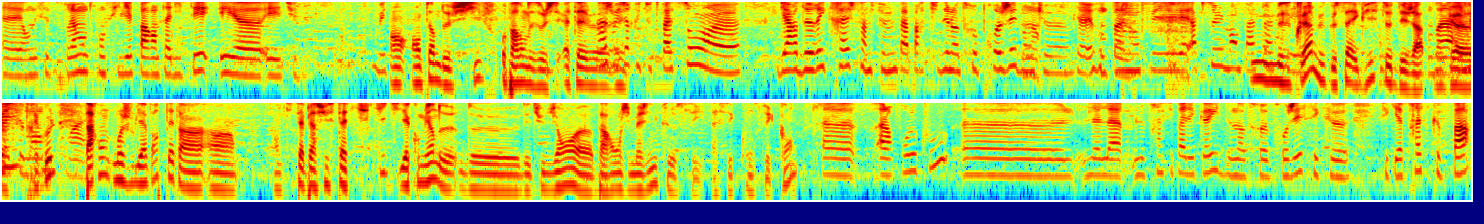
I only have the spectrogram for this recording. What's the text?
Euh, on essaie de- vraiment de concilier parentalité et, euh, et études. En, en termes de chiffres. Oh, pardon, désolé. ah, je veux dire que de toute façon, euh, garderie, crèche, ça ne fait même pas partie de notre projet, donc Non, euh, Carrément pas. on fait absolument pas ça. Mais c'est très bien vu que ça existe déjà. Voilà, Donc euh, c'est très cool. Ouais. Par contre, moi je voulais avoir peut-être un, un- un petit aperçu statistique. Il y a combien de- de- d'étudiants euh, par an? J'imagine que c'est assez conséquent. Euh, alors pour le coup, euh, la- la- le principal écueil de notre projet, c'est que c'est qu'il n'y a presque pas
